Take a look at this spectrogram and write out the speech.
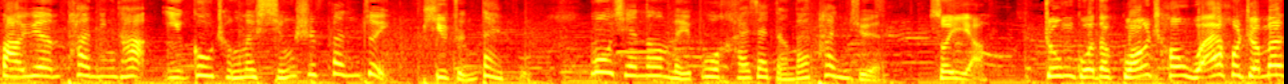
法院判定他已构成了刑事犯罪，批准逮捕。目前呢，尾部还在等待判决。所以啊，中国的广场舞爱好者们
